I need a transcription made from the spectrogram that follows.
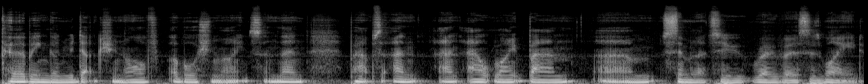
curbing and reduction of abortion rights, and then perhaps an an outright ban um, similar to Roe versus Wade.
